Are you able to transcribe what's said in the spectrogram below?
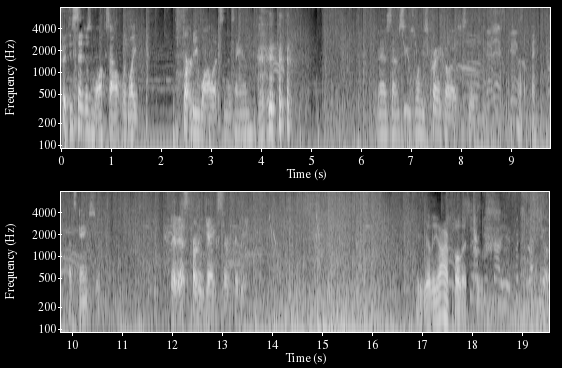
50 Cent just walks out with like 30 wallets in his hand. Last time he used one of these credit cards. Just to, that's gangsta. Oh, man. that's gangster. It is pretty gangster, Philly. We really are bulletproof. Getting out of here, 50, back me up.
